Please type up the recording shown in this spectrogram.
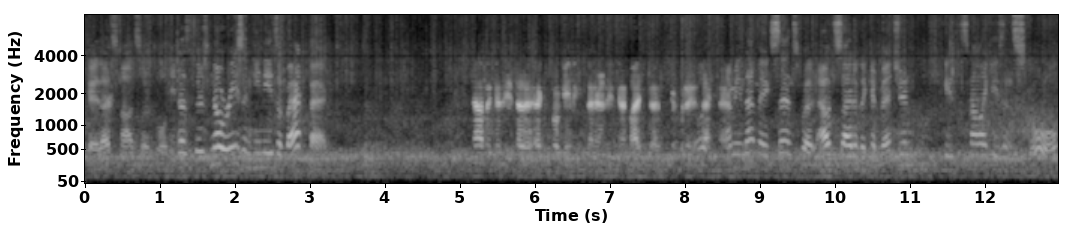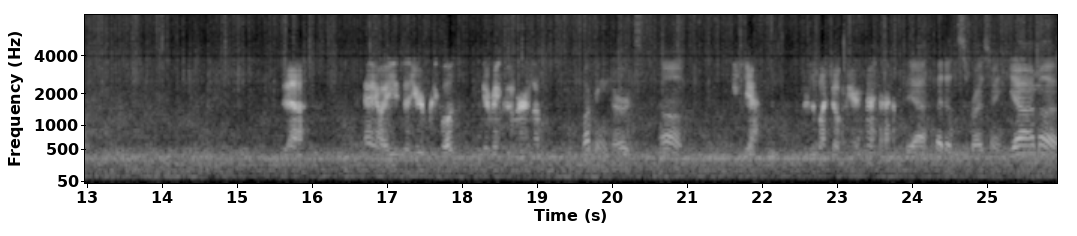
Okay, that's not so cool. He does. There's no reason he needs a backpack. No, because he's at an Expo Gaming Center and he's got biceps. You can put it in a Well, backpack. I mean, that makes sense, but outside of the convention, it's not like he's in school. Yeah. Anyway, you said you were pretty close. Near Vancouver or something? Fucking nerds. Um, Yeah. There's a a bunch of them here. Yeah, that doesn't surprise me. Yeah, I'm uh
